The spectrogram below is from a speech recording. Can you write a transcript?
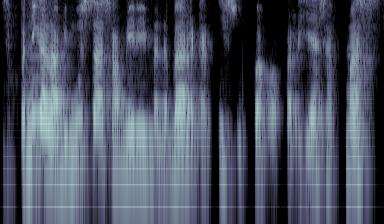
Sepeninggal Nabi Musa, Samiri menebarkan isu bahwa perhiasan emas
